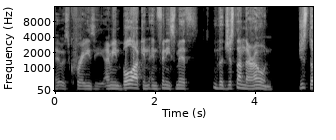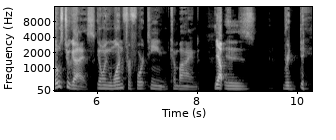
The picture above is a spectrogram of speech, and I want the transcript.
it was crazy. I mean, Bullock and, and Finney Smith, the just on their own, just those two guys going one for fourteen combined. Yep, is ridiculous.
